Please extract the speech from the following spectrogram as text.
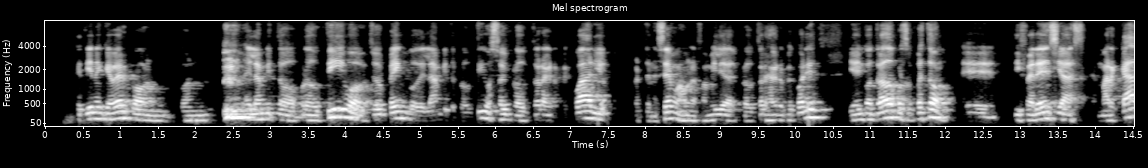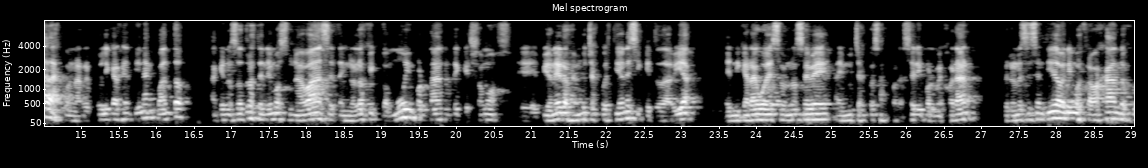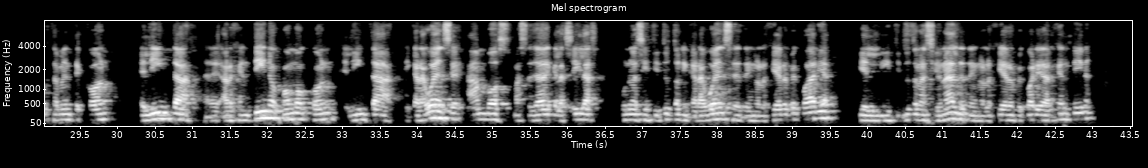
que tienen que ver con, con, el ámbito productivo. Yo vengo del ámbito productivo, soy productor agropecuario, pertenecemos a una familia de productores agropecuarios y he encontrado, por supuesto, eh, diferencias marcadas con la República Argentina en cuanto a que nosotros tenemos un avance tecnológico muy importante, que somos eh, pioneros en muchas cuestiones y que todavía en Nicaragua eso no se ve, hay muchas cosas por hacer y por mejorar, pero en ese sentido venimos trabajando justamente con el INTA eh, argentino como con el INTA nicaragüense, ambos, más allá de que las siglas, uno es Instituto Nicaragüense de Tecnología Agropecuaria y el Instituto Nacional de Tecnología Agropecuaria de Argentina.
